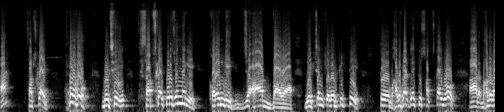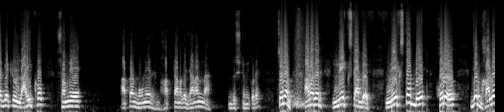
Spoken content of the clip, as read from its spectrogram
হ্যাঁ? সাবস্ক্রাইব হো হো, বলছি সাবস্ক্রাইব করেছেন নাকি? করেননি। যা বাবা। দেখছেন কেলোর কীর্তি তো ভালো লাগলে একটু সাবস্ক্রাইব হোক, আর ভালো লাগলে একটু লাইক হোক। সঙ্গে আপনার মনের ভাবটা আমাকে জানান না, দুষ্টুমি করে। চলুন, আমাদের নেক্সট আপডেট নেক্সট আপডেট হলো যে ভালো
